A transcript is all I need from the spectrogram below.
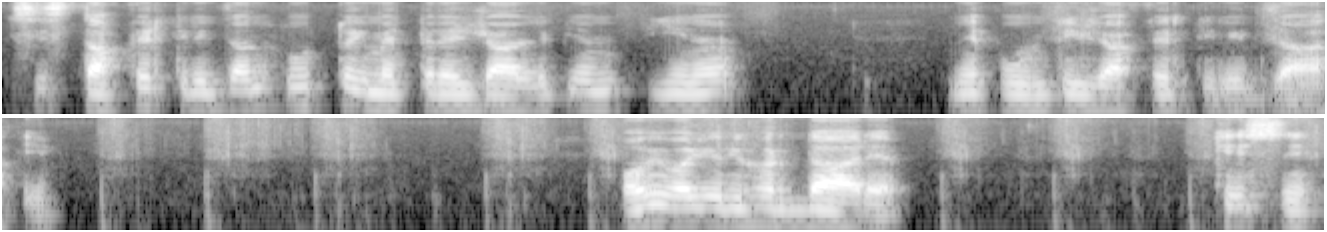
si sta fertilizzando tutto, io metterei già le piantine nei punti già fertilizzati. Poi vi voglio ricordare che se,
